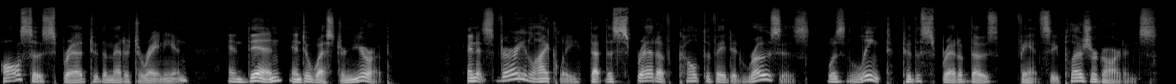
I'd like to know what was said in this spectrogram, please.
also spread to the Mediterranean and then into Western Europe and it's very likely that the spread of cultivated roses was linked to the spread of those fancy pleasure gardens.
